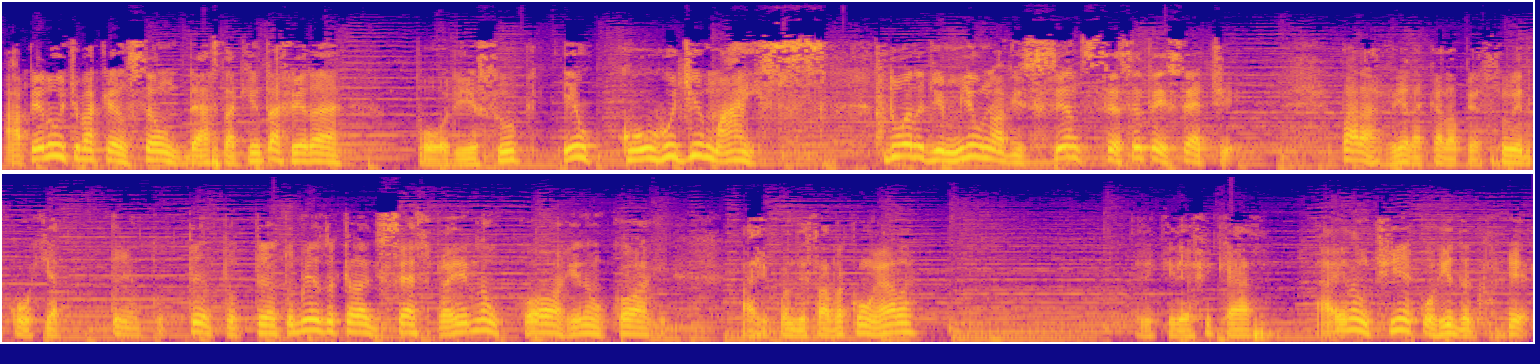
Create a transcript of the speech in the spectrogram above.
a penúltima canção desta quinta-feira, Por isso eu corro demais, do ano de 1967. Para ver aquela pessoa, ele corria tanto, tanto, tanto, mesmo que ela dissesse para ele: não corre, não corre. Aí, quando ele estava com ela, ele queria ficar. Aí não tinha corrida com ele.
